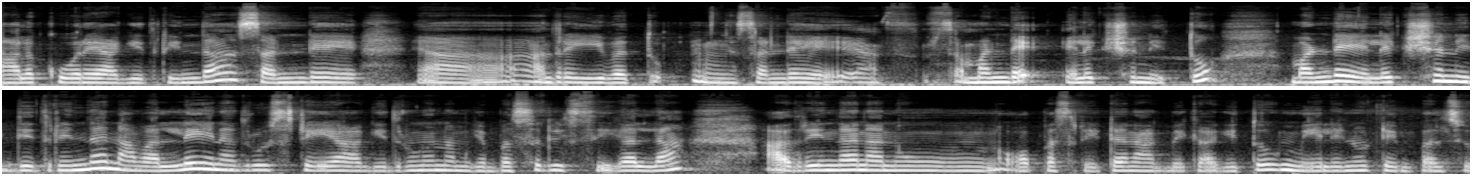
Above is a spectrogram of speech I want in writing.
ನಾಲ್ಕೂವರೆ ಆಗಿದ್ದರಿಂದ ಸಂಡೇ ಅಂದರೆ ಇವತ್ತು ಸಂಡೇ ಮಂಡೇ ಎಲೆಕ್ಷನ್ ಇತ್ತು. ಮಂಡೇ ಎಲೆಕ್ಷನ್ ಇದ್ದಿದ್ದರಿಂದ ನಾವು ಅಲ್ಲೇ ಏನಾದರೂ ಸ್ಟೇ ಆಗಿದ್ರು ನಮಗೆ ಬಸ್ಸುಗಳು ಸಿಗಲ್ಲ. ಆದ್ದರಿಂದ ನಾನು ವಾಪಸ್ ರಿಟರ್ನ್ ಆಗಬೇಕಾಗಿತ್ತು. ಮೇಲೇನೂ ಟೆಂಪಲ್ಸು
